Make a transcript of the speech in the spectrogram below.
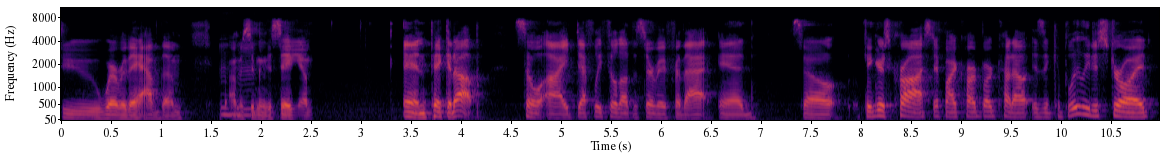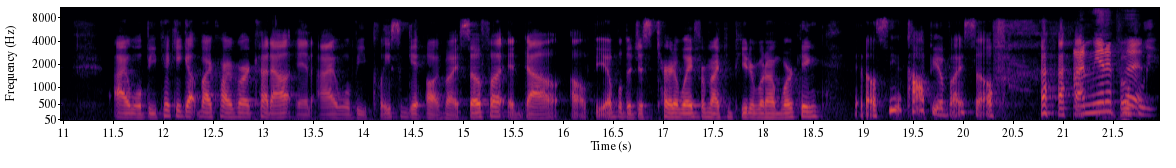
to wherever they have them. I'm Mhm. assuming the stadium, and pick it up. So I definitely filled out the survey for that. And so fingers crossed, if my cardboard cutout isn't completely destroyed, I will be picking up my cardboard cutout and I will be placing it on my sofa. And now I'll be able to just turn away from my computer when I'm working and I'll see a copy of myself. I'm gonna put Hopefully-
